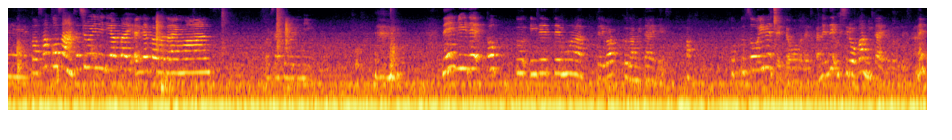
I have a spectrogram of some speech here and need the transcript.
えこさん、久しぶりにリアタイありがとうございます。お久しぶりに。ネイビーでトップ入れてもらってバックが見たいです。あ、服装入れてってことですかね。で、後ろが見たいってことですかね。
